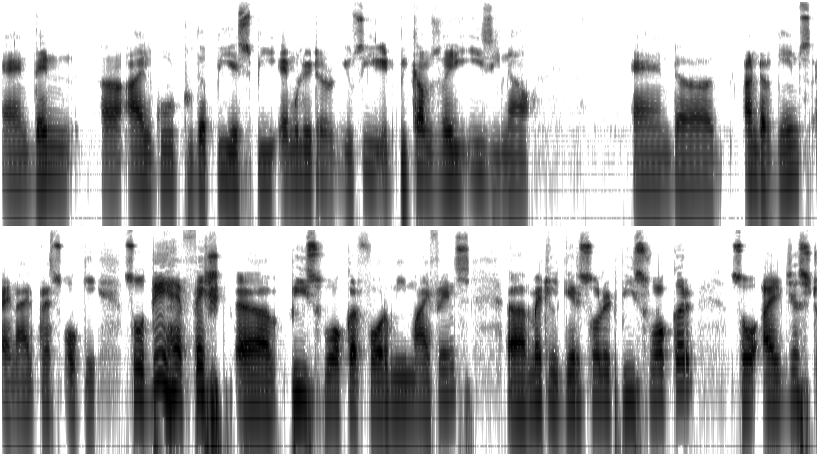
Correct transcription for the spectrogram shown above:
and then uh, i'll go to the psp emulator. You see it becomes very easy now. And uh, under games and i'll press ok. So they have fetched uh, peace walker for me my friends. Uh, metal gear solid peace walker. So i'll just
